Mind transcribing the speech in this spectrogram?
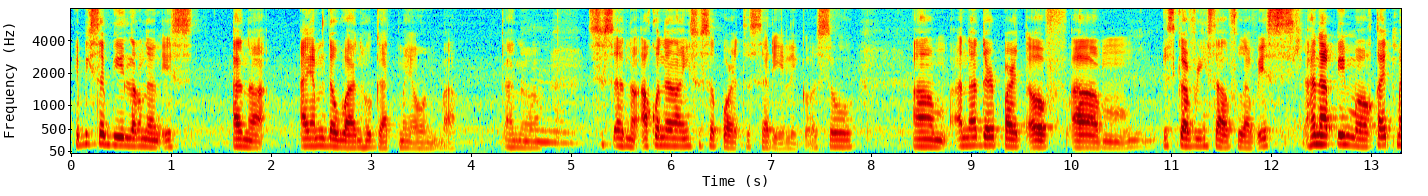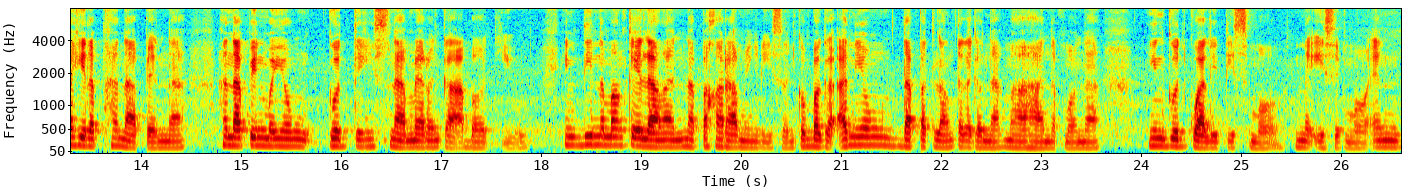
Ibig sabihin lang nun is, ano, I am the one who got my own back. Ano, sus, ano, ako na lang yung susupport sa sarili ko. So, um, another part of um, discovering self-love is hanapin mo, kahit mahirap hanapin na hanapin mo yung good things na meron ka about you. Hindi naman kailangan napakaraming reason. Kumbaga, ano yung dapat lang talaga na mahahanap mo na yung good qualities mo, naisip mo. And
